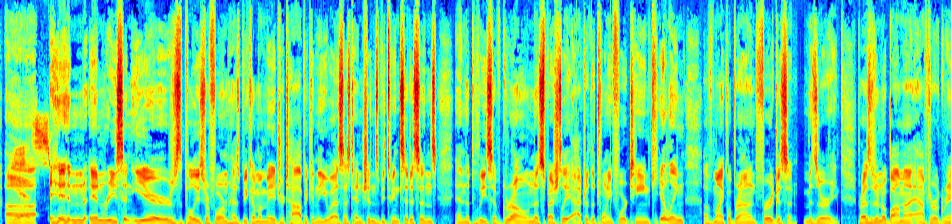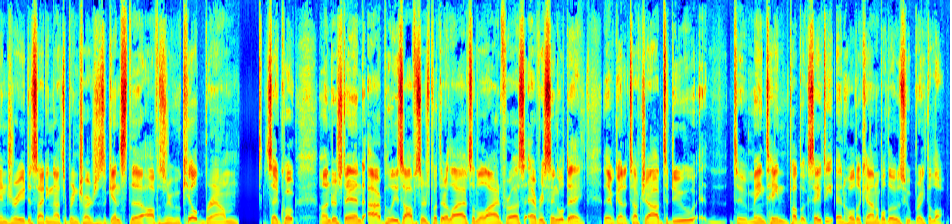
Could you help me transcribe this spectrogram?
Uh, Yes. In in recent years, police reform has become a major topic in the U.S. as tensions between citizens and the police have grown, especially after the 2014 killing of Michael Brown in Ferguson, Missouri. President Obama, after a grand jury deciding not to bring charges against the officer who killed Brown, said quote understand our police officers put their lives on the line for us every single day. They've got a tough job to do to maintain public safety and hold accountable those who break the law.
